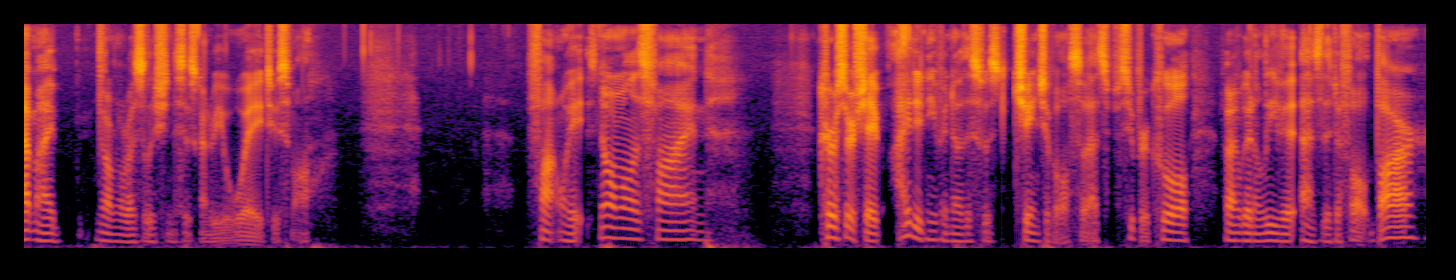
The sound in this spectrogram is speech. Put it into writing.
at my normal resolution, this is going to be way too small. Font weight is normal is fine. Cursor shape, I didn't even know this was changeable, so that's super cool, but I'm going to leave it as the default bar.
